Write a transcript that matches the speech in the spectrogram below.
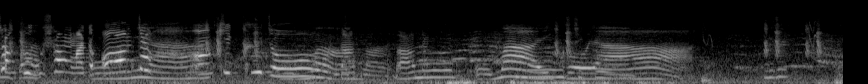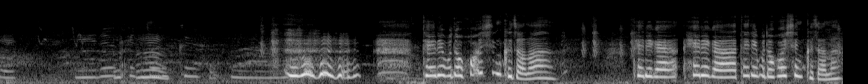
엄청 풍성하다. 엄청 어, 키 크죠. 나, 나는 엄마 이거야. 이렇게 이렇게 좀 크고. 테리보다 훨씬 크잖아. 테리가, 해리가 테리보다 훨씬 크잖아.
